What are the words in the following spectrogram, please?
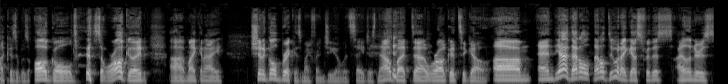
because uh, it was all gold. so we're all good. Uh, Mike and I should a gold brick, as my friend Gio would say just now, but uh, we're all good to go. Um, and yeah, that'll that'll do it, I guess, for this Islanders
